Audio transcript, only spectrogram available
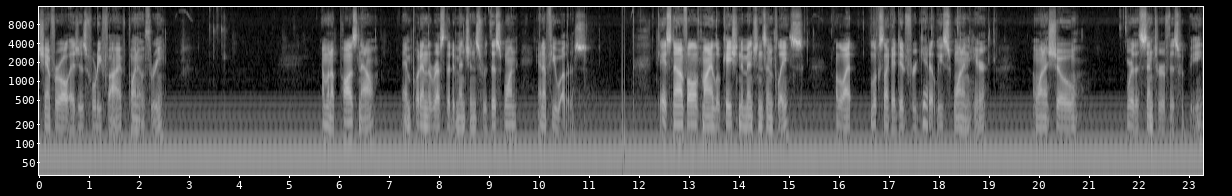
chamfer all edges 45, 0.03. I'm going to pause now and put in the rest of the dimensions for this one and a few others. Okay, so now I have all of my location dimensions in place, although it looks like I did forget at least one in here. I want to show where the center of this would be.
